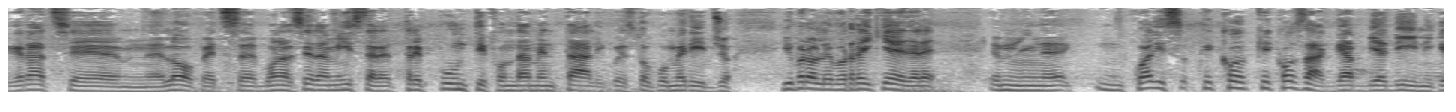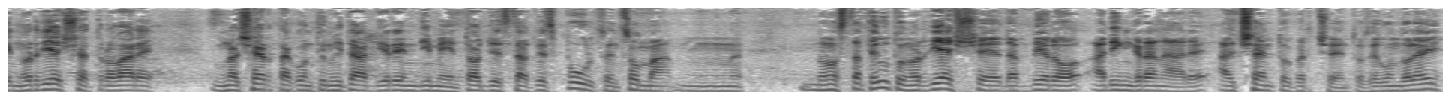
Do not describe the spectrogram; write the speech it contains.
grazie Lopez, buonasera mister, tre punti fondamentali questo pomeriggio, io però le vorrei chiedere um, quali, che, che cosa ha Gabbiadini che non riesce a trovare una certa continuità di rendimento, oggi è stato espulso, insomma mh, nonostante tutto non riesce davvero ad ingranare al 100%, secondo lei?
